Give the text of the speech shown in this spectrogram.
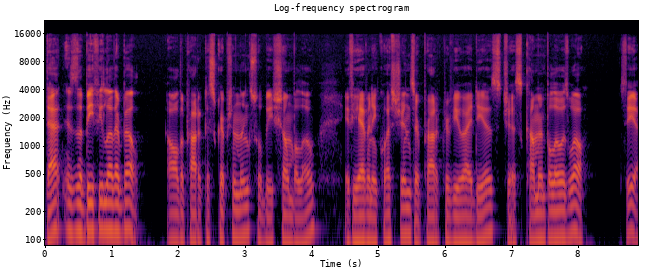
That is the beefy leather belt. All the product description links will be shown below. If you have any questions or product review ideas, just comment below as well. See ya.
